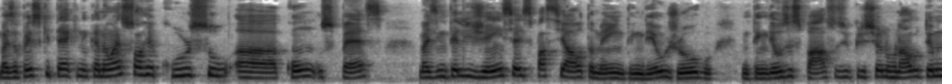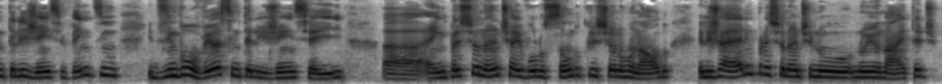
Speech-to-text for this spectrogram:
Mas eu penso que técnica não é só recurso uh, com os pés, mas inteligência espacial também, entender o jogo, entender os espaços, e o Cristiano Ronaldo tem uma inteligência, vem e desenvolveu essa inteligência aí. Uh, é impressionante a evolução do Cristiano Ronaldo. Ele já era impressionante no, no United,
